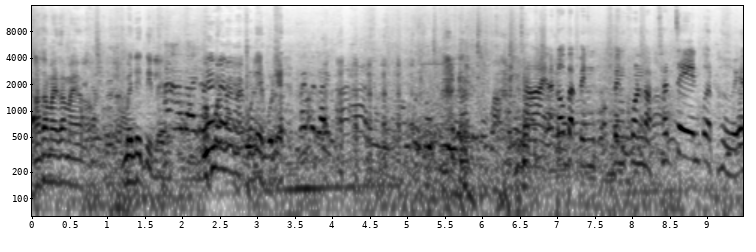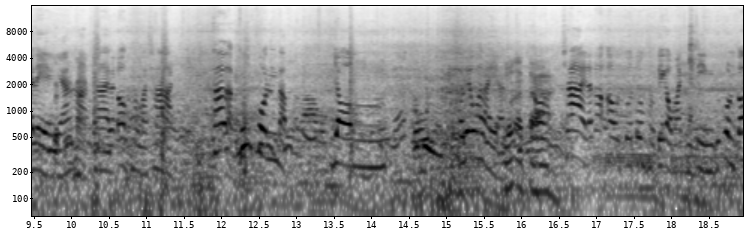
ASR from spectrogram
เอาทำไมทำไมเอาไม่ได้ติดเลย ไม่ไม่ไม่พูดเล่นพูดเล่น ใช่แล้วก็แบบเป็นเป็นคนแบบชัดเจนเปิดเผยอะไรอย่างเงี้ยค่ะใช่แล้วก็ธรรมชาติ ถ้าแบบทุกคนแบบยอมเขาเรียกว่าอะไรอะลดอัตรา ใช่แล้วก็เอาตัวตนของตัวเองออกมาจริงๆทุกคนก็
